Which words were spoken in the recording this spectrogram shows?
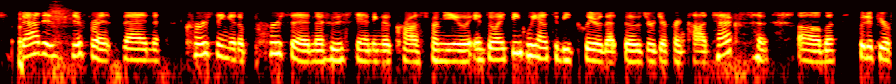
that is different than cursing at a person who's standing across from you. And so I think we have to be clear that those are different contexts. Um, but if you're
